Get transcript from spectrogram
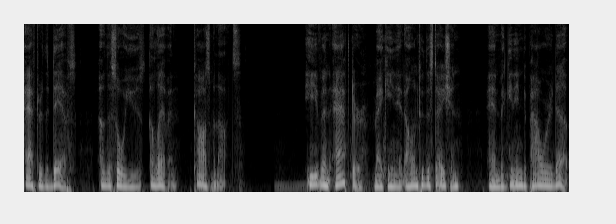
after the deaths of the Soyuz 11 cosmonauts. Even after making it onto the station and beginning to power it up,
